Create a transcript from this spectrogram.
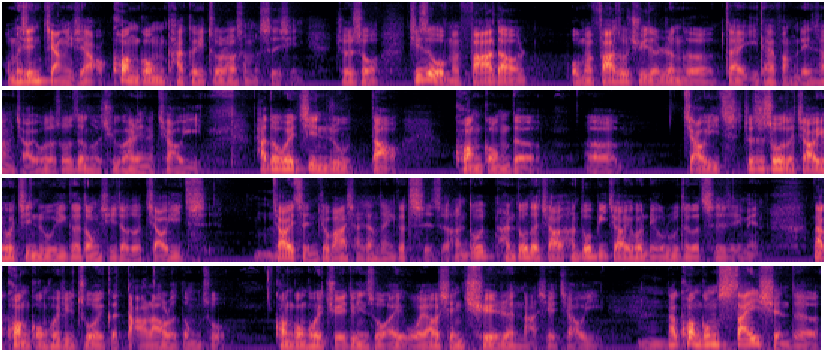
我们先讲一下、哦、矿工他可以做到什么事情，就是说，其实我们发到我们发出去的任何在以太坊链上的交易，或者说任何区块链的交易，它都会进入到矿工的呃交易池，就是所有的交易会进入一个东西叫做交易池。交易池你就把它想象成一个池子，很多很多的交很多笔交易会流入这个池子里面。那矿工会去做一个打捞的动作，矿工会决定说，哎，我要先确认哪些交易。那矿工筛选的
